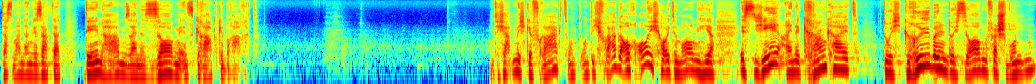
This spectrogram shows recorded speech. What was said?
dass man dann gesagt hat, den haben seine Sorgen ins Grab gebracht. Und ich habe mich gefragt und, und ich frage auch euch heute Morgen hier, ist je eine Krankheit durch Grübeln, durch Sorgen verschwunden?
